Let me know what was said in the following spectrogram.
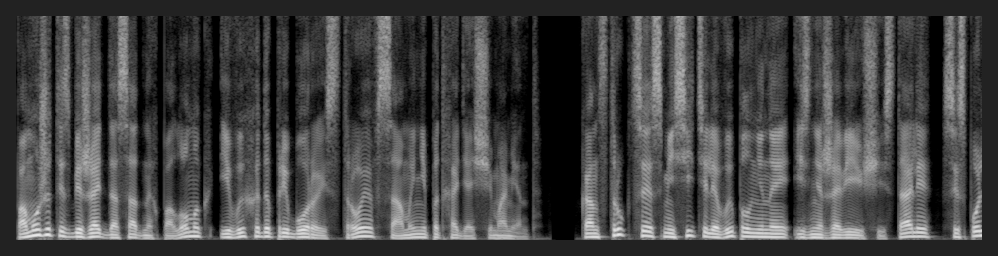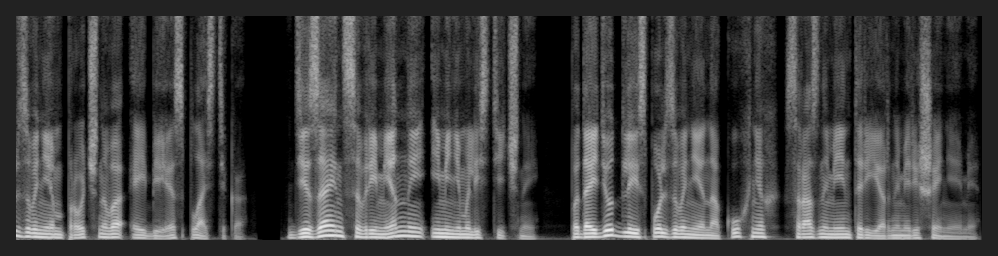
поможет избежать досадных поломок и выхода прибора из строя в самый неподходящий момент. Конструкция смесителя выполненная из нержавеющей стали с использованием прочного ABS пластика. Дизайн современный и минималистичный, подойдет для использования на кухнях с разными интерьерными решениями.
